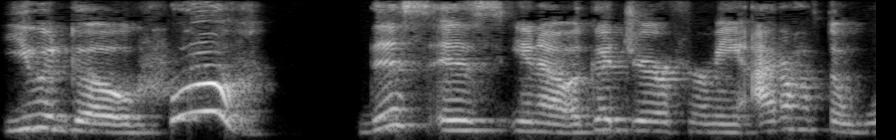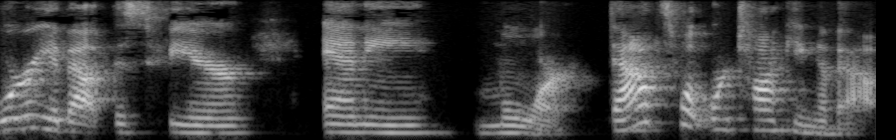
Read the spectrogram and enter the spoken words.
you would go, whew, this is, you know, a good juror for me. I don't have to worry about this fear anymore. That's what we're talking about.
